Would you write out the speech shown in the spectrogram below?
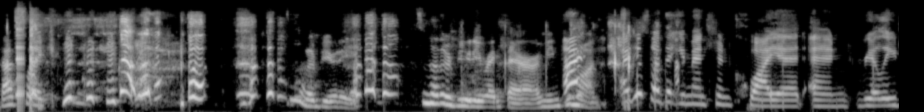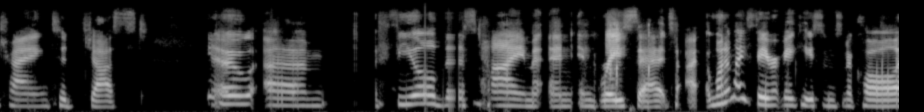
that's like another beauty. It's another beauty right there. I mean, come on. I just love that you mentioned quiet and really trying to just, you know, um, feel this time and embrace it. I, one of my favorite vacations, Nicole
